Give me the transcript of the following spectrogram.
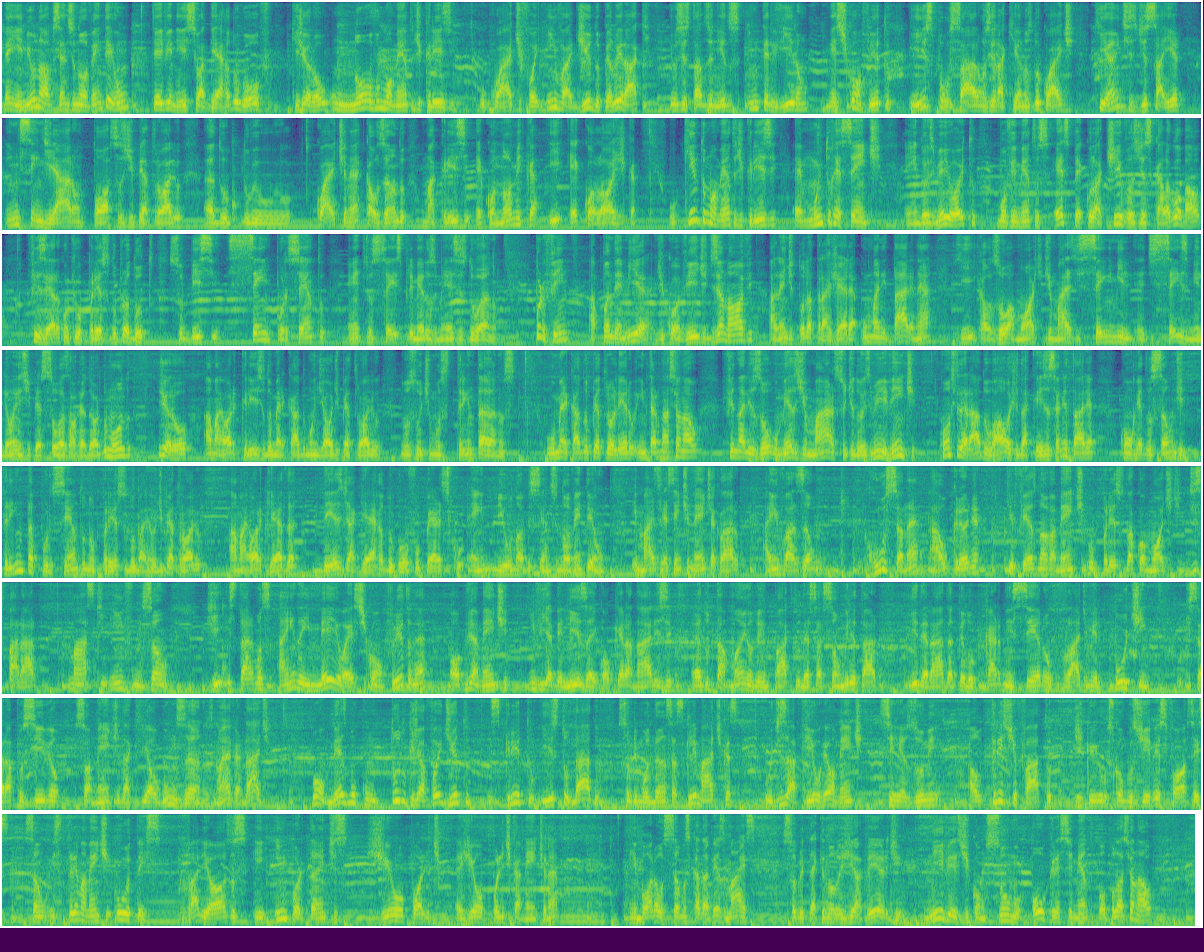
Bem, em 1991 teve início a Guerra do Golfo, que gerou um novo momento de crise. O Kuwait foi invadido pelo Iraque e os Estados Unidos interviram neste conflito e expulsaram os iraquianos do Kuwait, que antes de sair incendiaram poços de petróleo uh, do, do Kuwait, né, causando uma crise econômica e ecológica. O quinto momento de crise é muito recente em 2008, movimentos especulativos de escala global fizeram com que o preço do produto subisse 100% entre os seis primeiros meses do ano. Por fim, a pandemia de Covid-19, além de toda a tragédia humanitária, né, que causou a morte de mais de, 100 mil, de 6 milhões de pessoas ao redor do mundo, gerou a maior crise do mercado mundial de petróleo nos últimos 30 anos. O mercado petroleiro internacional finalizou o mês de março de 2020, considerado o auge da crise sanitária, com redução de 30% no preço do barril de petróleo, a maior queda desde a Guerra do Golfo Pérsico em 1991. E mais recentemente, é claro, a invasão russa, né, à Ucrânia, que fez novamente o preço da commodity disparar, mas que em função de estarmos ainda em meio a este conflito, né? Obviamente inviabiliza aí qualquer análise é, do tamanho do impacto dessa ação militar liderada pelo carniceiro Vladimir Putin, o que será possível somente daqui a alguns anos, não é verdade? Bom, mesmo com tudo que já foi dito, escrito e estudado sobre mudanças climáticas, o desafio realmente se resume ao triste fato de que os combustíveis fósseis são extremamente úteis, valiosos e importantes geopolitic geopoliticamente, né? Embora ouçamos cada vez mais sobre tecnologia verde, níveis de consumo ou crescimento populacional,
